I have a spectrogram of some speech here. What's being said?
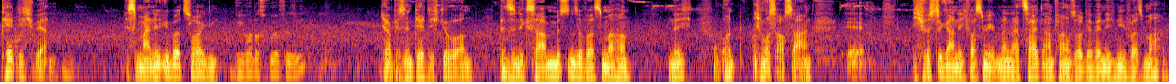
tätig werden. Ist meine Überzeugung. Wie war das früher für Sie? Ja, wir sind tätig geworden. Wenn Sie nichts haben, müssen Sie was machen. Nicht? Und ich muss auch sagen, äh, ich wüsste gar nicht, was ich mit meiner Zeit anfangen sollte, wenn ich nicht was mache.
